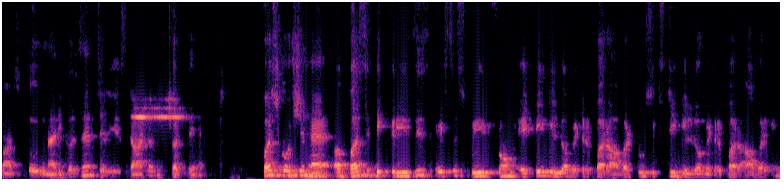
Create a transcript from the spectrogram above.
पास दो न्यूमेरिकल्स हैं। चलिए स्टार्ट करते हैं। फ़र्स्ट क्वेश्चन है a bus decreases its speed from 80 kilometre per hour to 60 kilometre per hour in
